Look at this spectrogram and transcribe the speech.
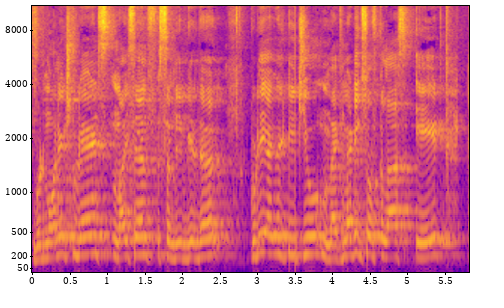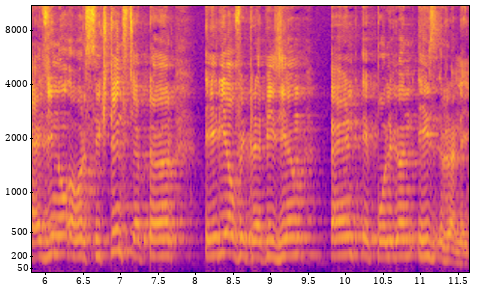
Good morning students, myself Sandeep Girdhar. Today I will teach you mathematics of class 8. As you know our 16th chapter area of a trapezium and a polygon is running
